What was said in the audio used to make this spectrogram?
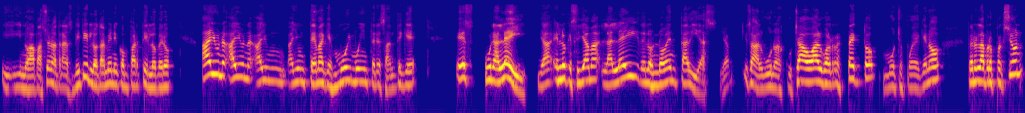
y, y nos apasiona transmitirlo también y compartirlo, pero hay, una, hay, una, hay, un, hay un tema que es muy, muy interesante que es una ley, ¿ya? Es lo que se llama la ley de los 90 días, ¿ya? Quizás alguno ha escuchado algo al respecto, muchos puede que no, pero en la prospección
